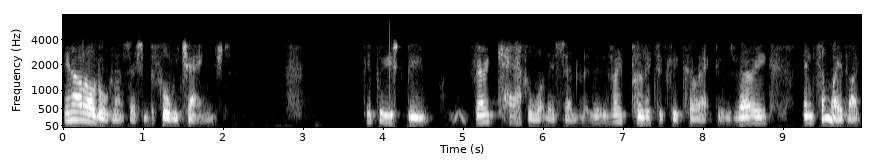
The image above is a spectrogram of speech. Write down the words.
In our old organisation, before we changed, people used to be very careful what they said. It was very politically correct. It was very, in some ways, like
